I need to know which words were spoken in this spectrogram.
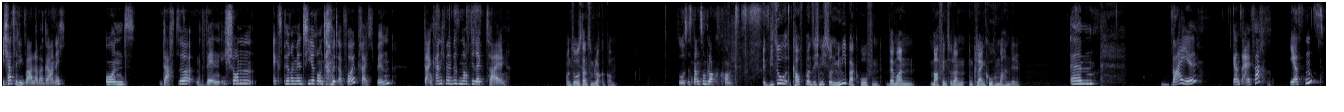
Ich hatte die Wahl aber gar nicht und dachte, wenn ich schon experimentiere und damit erfolgreich bin, dann kann ich mein Wissen auch direkt teilen. Und so ist dann zum Blog gekommen. So ist es dann zum Blog gekommen. Äh, wieso kauft man sich nicht so einen Mini-Backofen, wenn man Muffins oder einen kleinen Kuchen machen will? Ähm, weil, ganz einfach, erstens,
